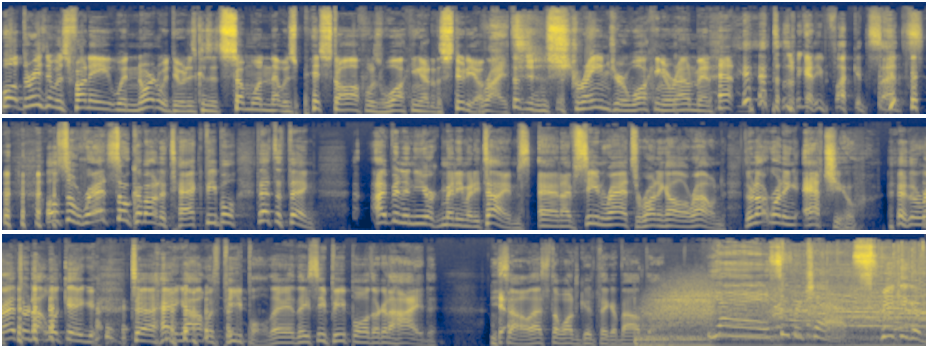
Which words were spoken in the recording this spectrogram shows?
Well, the reason it was funny when Norton would do it is because it's someone that was pissed off was walking out of the studio. Right. That's just a stranger walking around Manhattan. That doesn't make any fucking sense. also, rats don't come out and attack people. That's the thing. I've been in New York many, many times, and I've seen rats running all around. They're not running at you. the rats are not looking to hang out with people. They they see people, they're gonna hide. So that's the one good thing about them. Yay, super chats. Speaking of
